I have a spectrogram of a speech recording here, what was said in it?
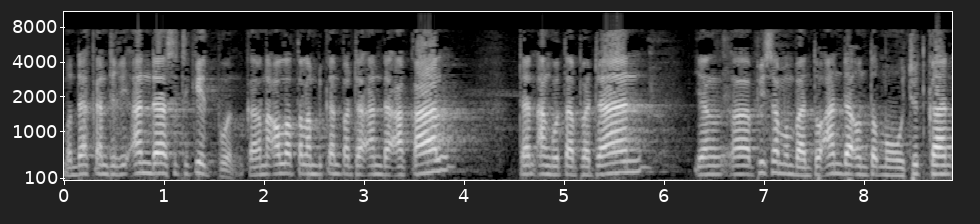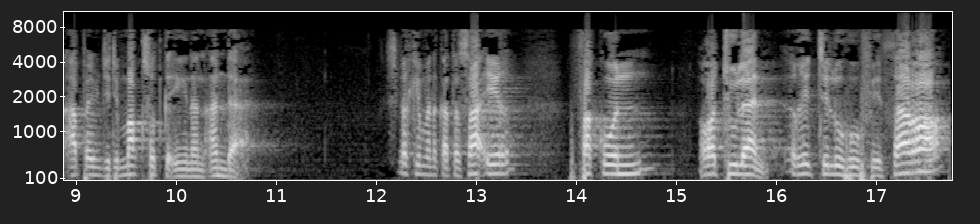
Merendahkan diri Anda sedikit pun. Karena Allah telah memberikan pada Anda akal dan anggota badan yang uh, bisa membantu Anda untuk mewujudkan apa yang menjadi maksud keinginan Anda. Sebagaimana kata syair, fakun rajulan rijluhu fi thara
